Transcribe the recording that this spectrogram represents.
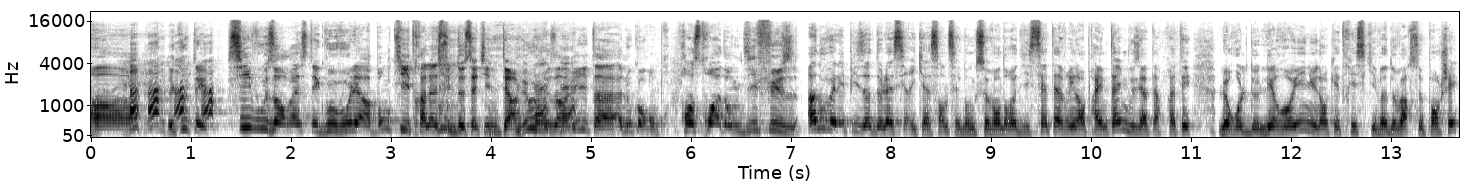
Oh, écoutez, si vous en restez et que vous voulez un bon titre à la suite de cette interview, je vous invite à, à nous corrompre. France 3 donc diffuse un nouvel épisode de la série Cassandre. C'est donc ce vendredi 7 avril en prime time. Vous y interprétez le rôle de l'héroïne, une enquêtrice qui va devoir se pencher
